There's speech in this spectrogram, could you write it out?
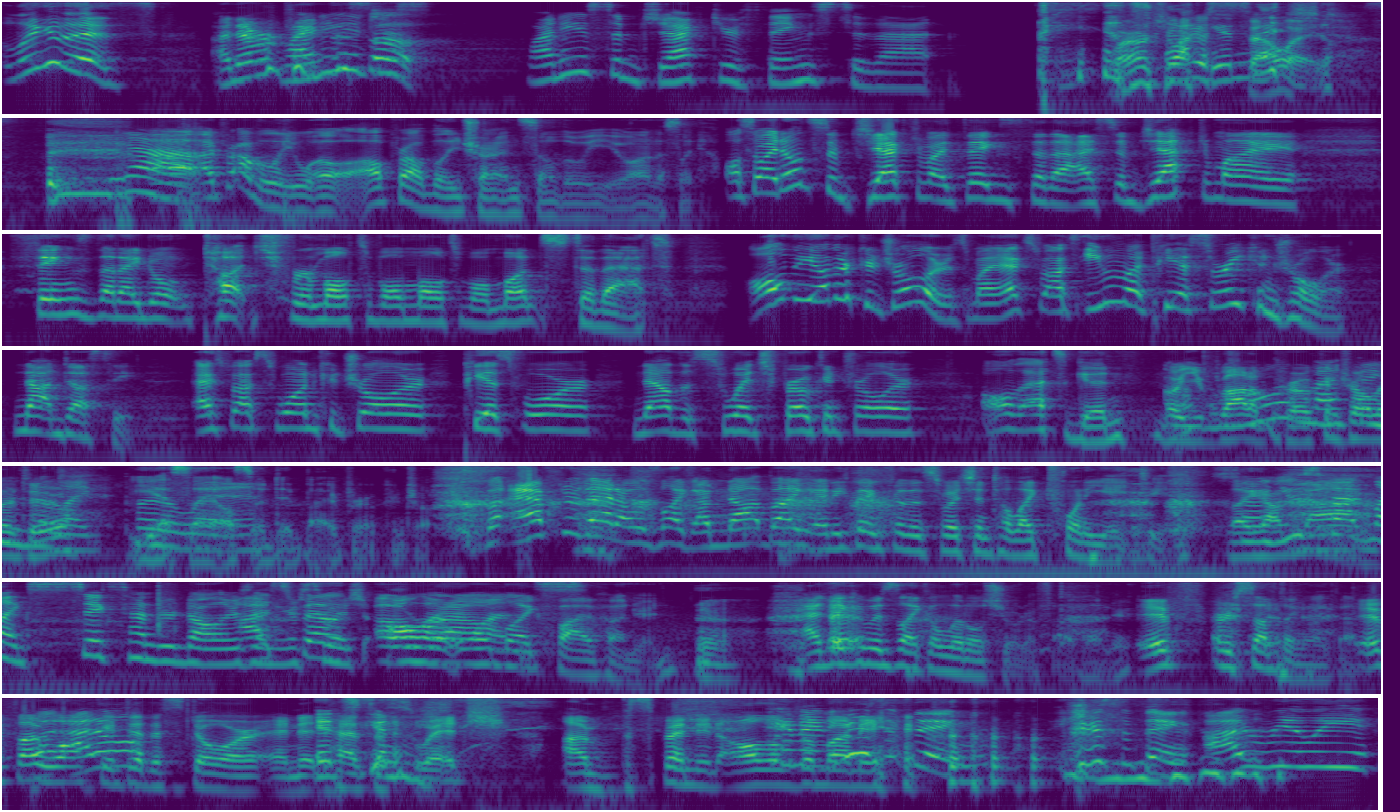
Look at this. I never Why picked do you this just? up. Why do you subject your things to that? Why don't you my just sell it? Yeah. Uh, I probably will. I'll probably try and sell the Wii U, honestly. Also, I don't subject my things to that. I subject my things that I don't touch for multiple, multiple months to that. All the other controllers, my Xbox, even my PS3 controller, not dusty. Xbox One controller, PS4, now the Switch Pro controller, all that's good. Oh, you bought a pro controller things are, too? Like, yes, away. I also did buy a Pro controller. But after that, I was like, I'm not buying anything for the Switch until like 2018. Like, So I'm you not. spent like six hundred dollars I on your spent Switch all at around once. like 500. I think it was like a little short of 500 if or something like that. if I But walk into the store and it has a gonna be- Switch, I'm spending all of Hey, the money. Here's the thing. Here's the thing. I really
